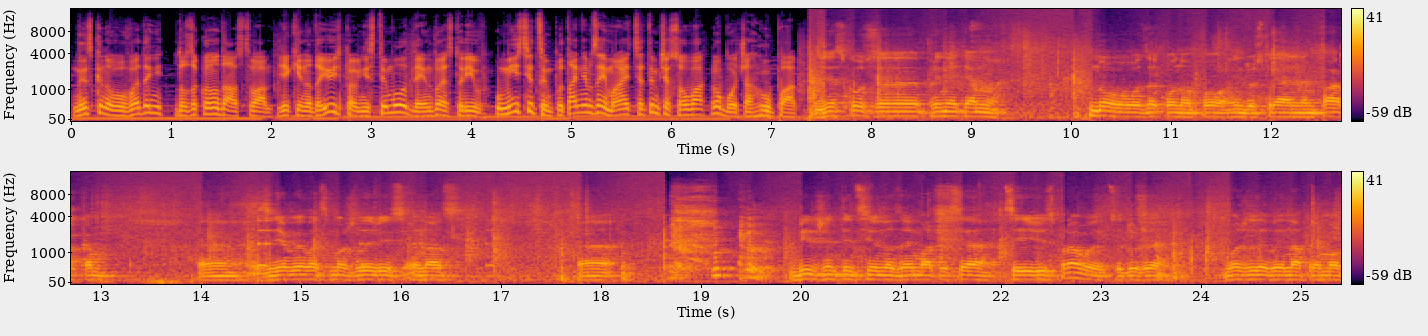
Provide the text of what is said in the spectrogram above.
низки нововведень до законодавства, які надають певні стимули для інвесторів. У місті цим питанням займається тимчасова робоча група. В зв'язку з е, прийняттям нового закону по індустріальним паркам е, з'явилась можливість у нас е, більш інтенсивно займатися цією справою. Це дуже важливий напрямок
